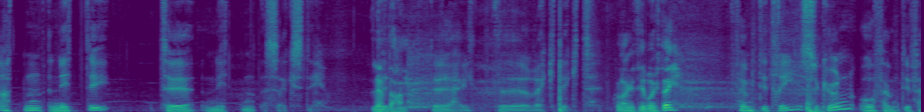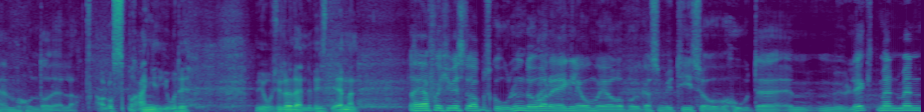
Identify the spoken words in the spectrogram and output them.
1890 til 1960. Levde han. Det er helt uh, riktig. Hvor lang tid brukte jeg? 53 sekunder og 55 hundredeler. Ja, Nå sprang jeg jo det. Vi gjorde ikke nødvendigvis det, men Nei, får ikke hvis du var på skolen. Da var det egentlig om å gjøre å bruke så mye tid som overhodet er mulig. Men, men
